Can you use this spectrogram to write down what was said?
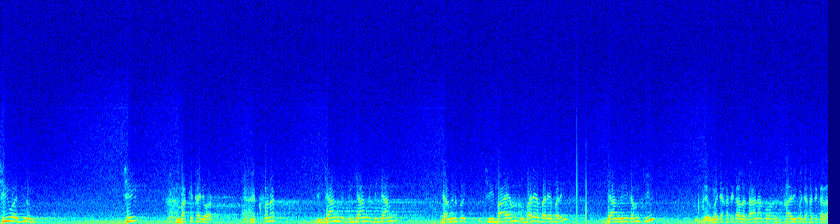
ci waajuram ci Mbàkke Kajoor nekk fa nag di jàng di jàng di jàng jàng na fa ci baayam lu bare bare bari jàng itam ci ma jaxate kala daana ko xaar yi ma jaxate kala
